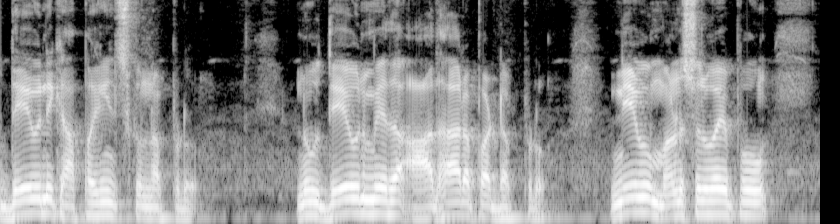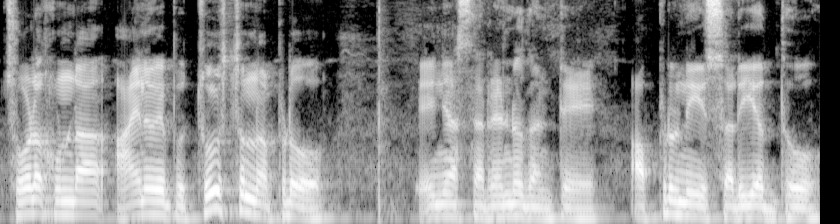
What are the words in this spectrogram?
దేవునికి అప్పగించుకున్నప్పుడు నువ్వు దేవుని మీద ఆధారపడ్డప్పుడు నీవు మనుషుల వైపు చూడకుండా ఆయన వైపు చూస్తున్నప్పుడు ఏం చేస్తారు? రెండోదంటే అప్పుడు నీ సరిహద్దు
